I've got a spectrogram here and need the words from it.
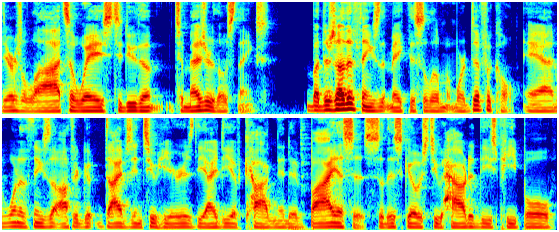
there's lots of ways to do them to measure those things. but there's other things that make this a little bit more difficult. And one of the things the author dives into here is the idea of cognitive biases. So this goes to how did these people,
